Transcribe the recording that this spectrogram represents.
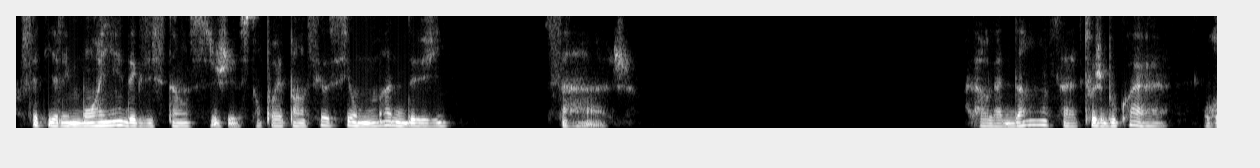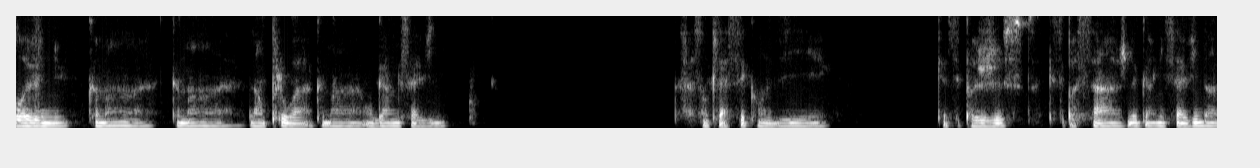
Ensuite, il y a les moyens d'existence justes. On pourrait penser aussi au mode de vie sage. Alors là-dedans, ça touche beaucoup au revenu, comment, comment l'emploi, comment on gagne sa vie? De façon classique, on dit que c'est pas juste, que c'est pas sage de gagner sa vie dans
